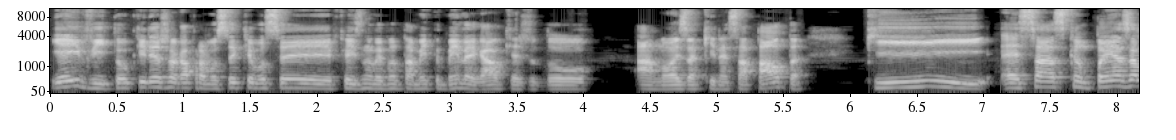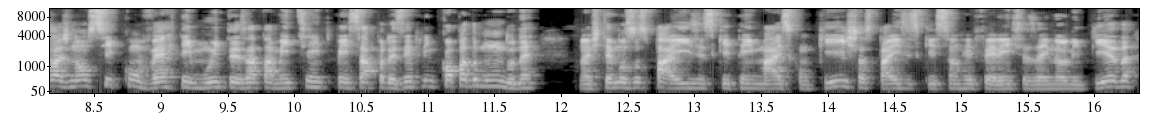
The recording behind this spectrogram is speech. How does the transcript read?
E aí, Vitor, eu queria jogar para você que você fez um levantamento bem legal que ajudou a nós aqui nessa pauta, que essas campanhas elas não se convertem muito exatamente se a gente pensar, por exemplo, em Copa do Mundo, né? Nós temos os países que têm mais conquistas, países que são referências aí na Olimpíada,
